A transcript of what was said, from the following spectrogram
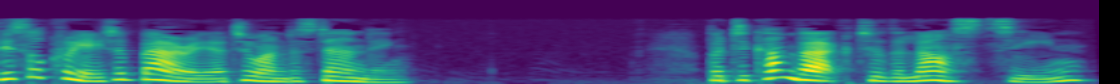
this will create a barrier to understanding. But to come back to the last scene,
